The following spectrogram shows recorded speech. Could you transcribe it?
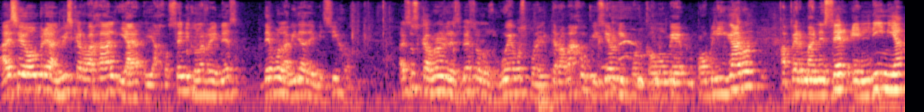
A ese hombre, a Luis Carvajal y a, José Nicolás Reinés, debo la vida de mis hijos. A esos cabrones les beso los huevos por el trabajo que hicieron y por cómo me obligaron a permanecer en línea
